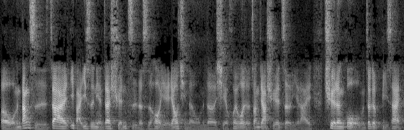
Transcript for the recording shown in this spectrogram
呃我们当时在一百一十年在选址的时候，也邀请了我们的协会或者专家学者也来确认过，我们这个比赛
